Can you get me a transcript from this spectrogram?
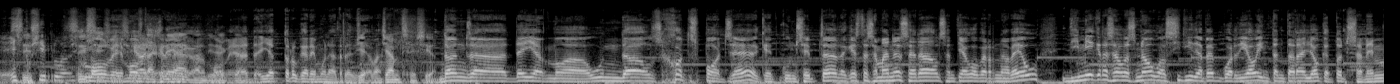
És possible. Sí, sí, molt bé, sí, sí, molt bé. creant Molt bé, ja et trucarem un altre dia. Va. Jam session. Doncs eh, dèiem, eh, un dels hotspots, eh, aquest concepte d'aquesta setmana serà el Santiago Bernabéu. Dimecres a les 9 el City de Pep Guardiola intentarà allò que tots sabem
